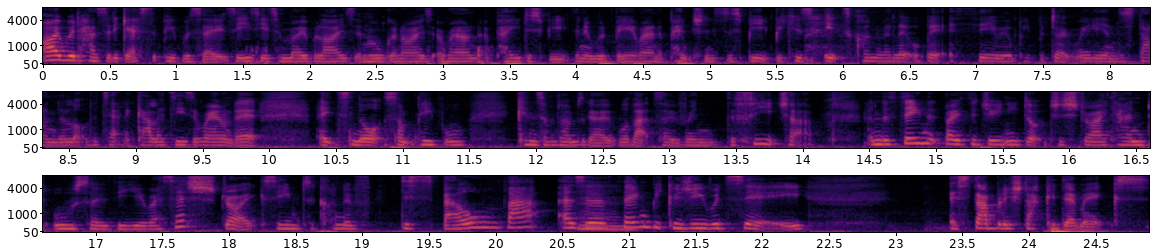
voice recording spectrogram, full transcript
I would hazard a guess that people say it's easier to mobilise and organise around a pay dispute than it would be around a pensions dispute because it's kind of a little bit ethereal. People don't really understand a lot of the technicalities around it. It's not some people can sometimes go well that's over in the future. And the thing that both the junior doctors strike and also the USS strike seem to kind of dispel that as mm. a thing because you would see established academics,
